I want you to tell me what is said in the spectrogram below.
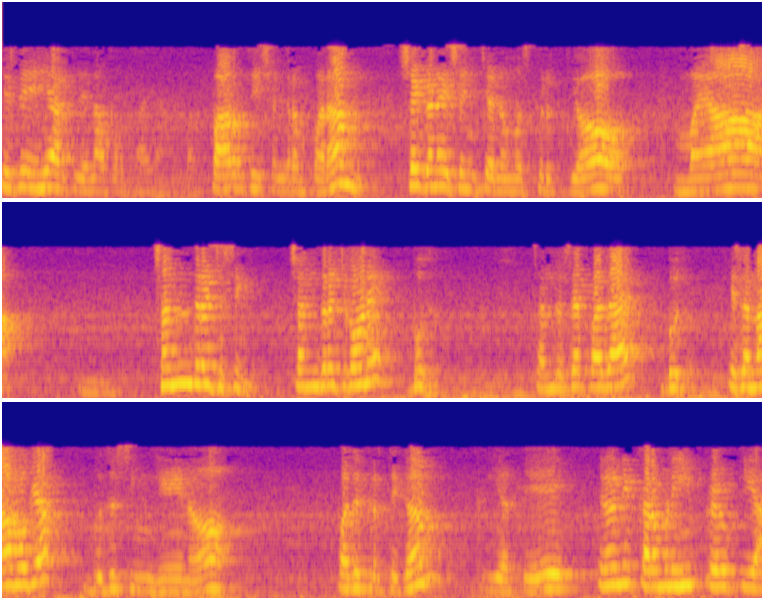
इसलिए यही अर्थ लेना पड़ता है यहाँ पर। पार्वती संग्रम परम। श्री गणेश नमस्कृत मया चंद्रज सिंह। चंद्रज कौन है? बुध। चंद्र से पद है बुध। इसका नाम हो गया बुध सिंह पदकृतिकम क्रियते। इन्होंने कर्मणि ही प्रयोग किया।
